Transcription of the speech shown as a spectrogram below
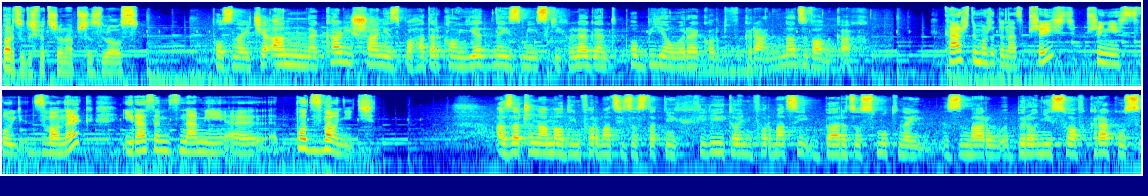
Bardzo doświadczona przez los. Poznajcie Annę. Kaliszanie z bohaterką jednej z miejskich legend pobiją rekord w graniu na dzwonkach. Każdy może do nas przyjść, przynieść swój dzwonek i razem z nami e, podzwonić. A zaczynamy od informacji z ostatniej chwili i to informacji bardzo smutnej. Zmarł Bronisław Krakus,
